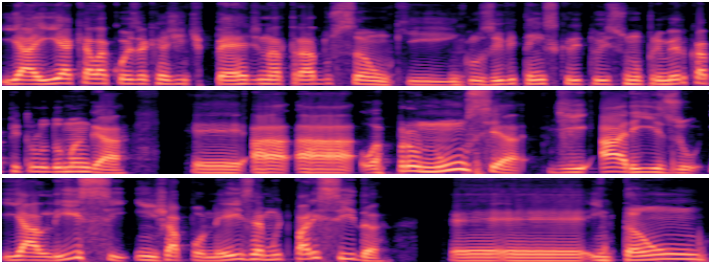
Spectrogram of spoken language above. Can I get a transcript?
e aí é aquela coisa que a gente perde na tradução, que inclusive tem escrito isso no primeiro capítulo do mangá. É, a, a, a pronúncia de Arizo e Alice em japonês é muito parecida. É, é, então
